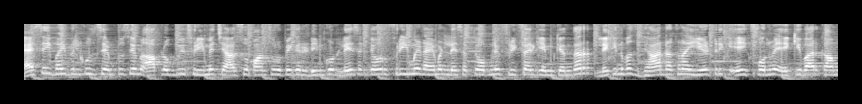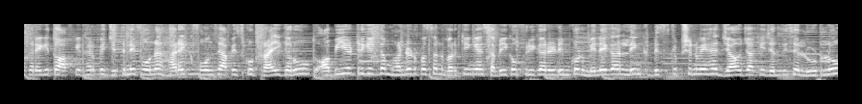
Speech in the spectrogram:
ऐसे ही भाई, बिल्कुल सेम टू सेम आप लोग भी फ्री में चार सौ, पाँच सौ रुपए के रिडीम कोड ले सकते हो और फ्री में डायमंड ले सकते हो अपने फ्री फायर गेम के अंदर। लेकिन बस ध्यान रखना, ये ट्रिक एक फ़ोन में एक ही बार काम करेगी तो आपके घर पे जितने फ़ोन है, हर एक फ़ोन से आप इसको ट्राई करो। तो अभी ये ट्रिक एकदम हंड्रेड परसेंट वर्किंग है, सभी को फ्री का रिडीम कोड मिलेगा। लिंक डिस्क्रिप्शन में है, जाओ जाके जल्दी से लूट लो।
